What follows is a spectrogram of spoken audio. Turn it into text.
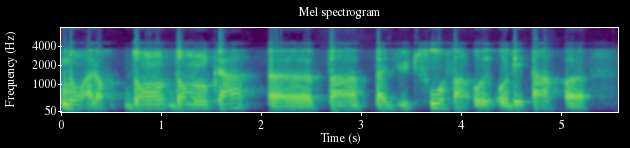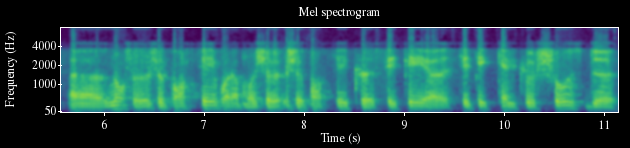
Non, alors dans mon cas, pas pas du tout. Au, départ. non, je, pensais, voilà, moi, je, pensais que c'était quelque chose de,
